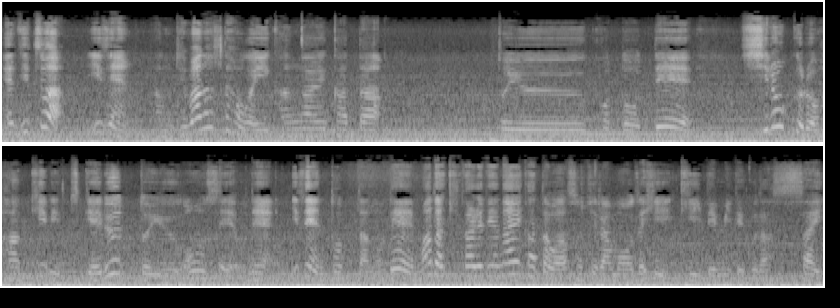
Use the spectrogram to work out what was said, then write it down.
いや実は以前あの手放した方がいい考え方ということで白黒はっきりつけるという音声をね以前撮ったのでまだ聞かれてない方はそちらもぜひ聞いてみてください。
